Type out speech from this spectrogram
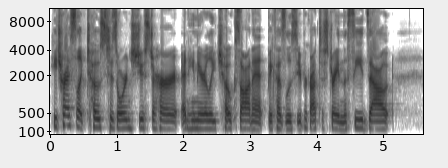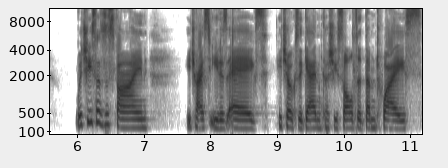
He tries to like toast his orange juice to her and he nearly chokes on it because Lucy forgot to strain the seeds out, which he says is fine. He tries to eat his eggs. He chokes again because she salted them twice.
